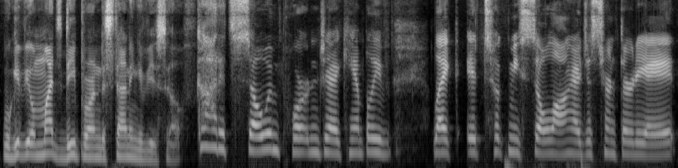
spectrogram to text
will give you a much deeper understanding of yourself. God, it's so important, Jay. I can't believe like it took me so long. I just turned 38.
